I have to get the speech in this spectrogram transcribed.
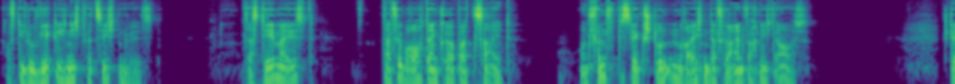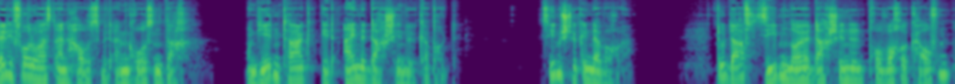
auf die du wirklich nicht verzichten willst. Das Thema ist, dafür braucht dein Körper Zeit. Und fünf bis sechs Stunden reichen dafür einfach nicht aus. Stell dir vor, du hast ein Haus mit einem großen Dach und jeden Tag geht eine Dachschindel kaputt. Sieben Stück in der Woche. Du darfst sieben neue Dachschindeln pro Woche kaufen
